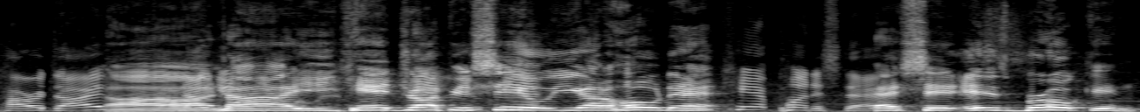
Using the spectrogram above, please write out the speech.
Power dive. Ah, Now, nah, you can't drop your you shield. You gotta hold that. You that. can't punish that. That shit is broken.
